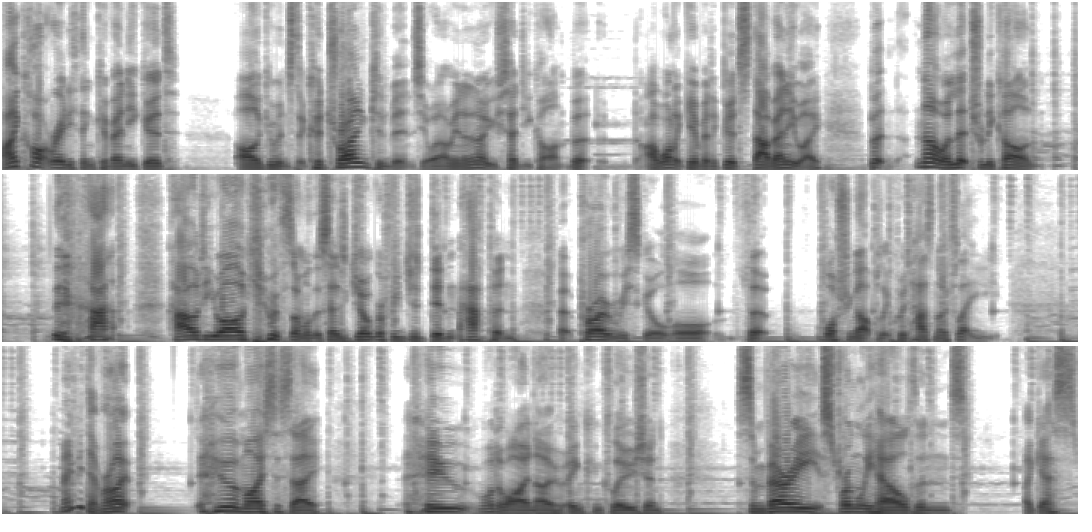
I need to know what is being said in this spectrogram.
I can't really think of any good arguments that could try and convince you. I mean, I know you said you can't, but I want to give it a good stab anyway. But no, I literally can't. How do you argue with someone that says geography just didn't happen at primary school or that washing up liquid has no flavor? Maybe they're right. Who am I to say? Who, what do I know? In conclusion, some very strongly held and I guess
